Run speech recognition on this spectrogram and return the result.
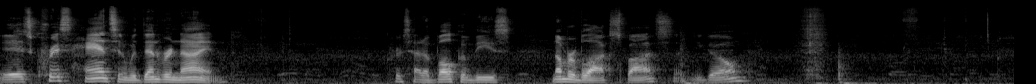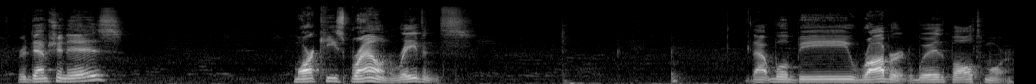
is Chris Hansen with Denver 9. Chris had a bulk of these number block spots. There you go. Redemption is Marquise Brown, Ravens. That will be Robert with Baltimore.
